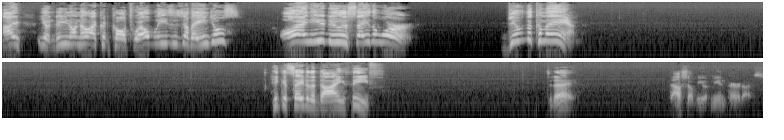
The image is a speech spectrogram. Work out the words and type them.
I, you know, do you not know I could call 12 legions of angels? All I need to do is say the word. Give the command. He could say to the dying thief, today, thou shalt be with me in paradise.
